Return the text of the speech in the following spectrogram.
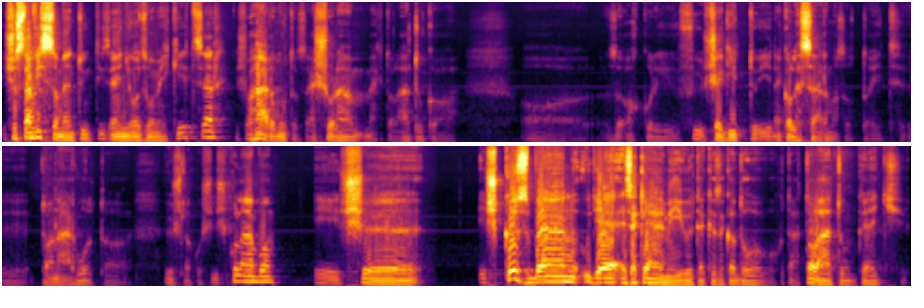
és aztán visszamentünk 18-ban még kétszer, és a három utazás során megtaláltuk a, a, az akkori fősegítőjének a leszármazottait. Tanár volt a őslakos iskolában, és, és közben ugye ezek elmélyültek ezek a dolgok. Tehát találtunk egy,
